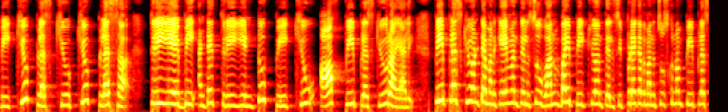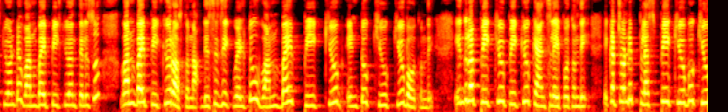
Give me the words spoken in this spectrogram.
p cube plus q cube plus three ab అంటే three into pq of p plus q రాయాలి. పీ ప్లస్ క్యూ అంటే మనకేమని తెలుసు? వన్ బై పీక్యూ అని తెలుసు. ఇప్పుడే కదా మనం చూసుకున్నాం. పీ ప్లస్ క్యూ అంటే వన్ బై పీక్యూ అని తెలుసు. వన్ బై పీక్యూ రాస్తున్నా. This is equal to one by p cube into q cube అవుతుంది. ఇందులో పీక్యూ పీక్యూ క్యాన్సిల్ అయిపోతుంది. ఇక్కడ చూడండి plus p cube q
